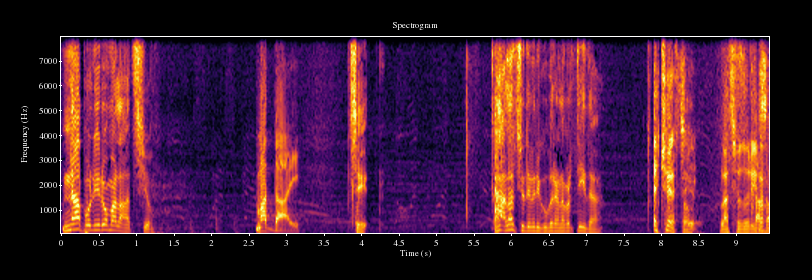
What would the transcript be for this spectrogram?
Napoli, Roma, Lazio. Ma dai, Sì. Ah, Lazio deve recuperare una partita. Eh certo, Sì. Lazio Torino. Vabbè,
